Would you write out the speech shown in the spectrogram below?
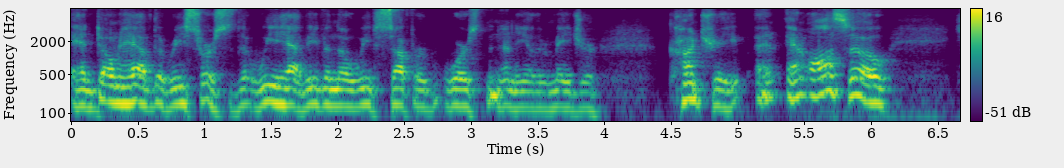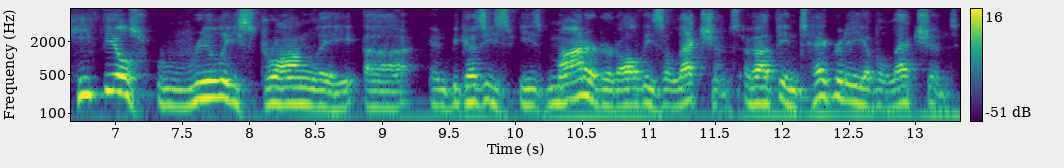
and don't have the resources that we have, even though we've suffered worse than any other major country. And, and also, he feels really strongly, uh, and because he's he's monitored all these elections about the integrity of elections,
